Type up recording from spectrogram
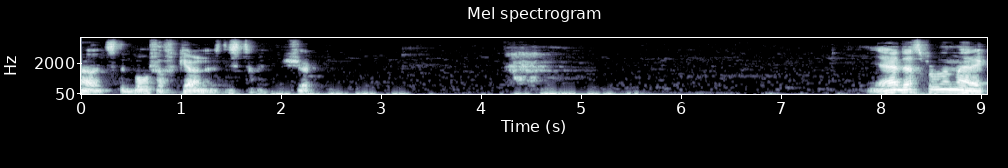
Oh, it's the Bolt of Keranos this time. Sure. Yeah, that's problematic.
